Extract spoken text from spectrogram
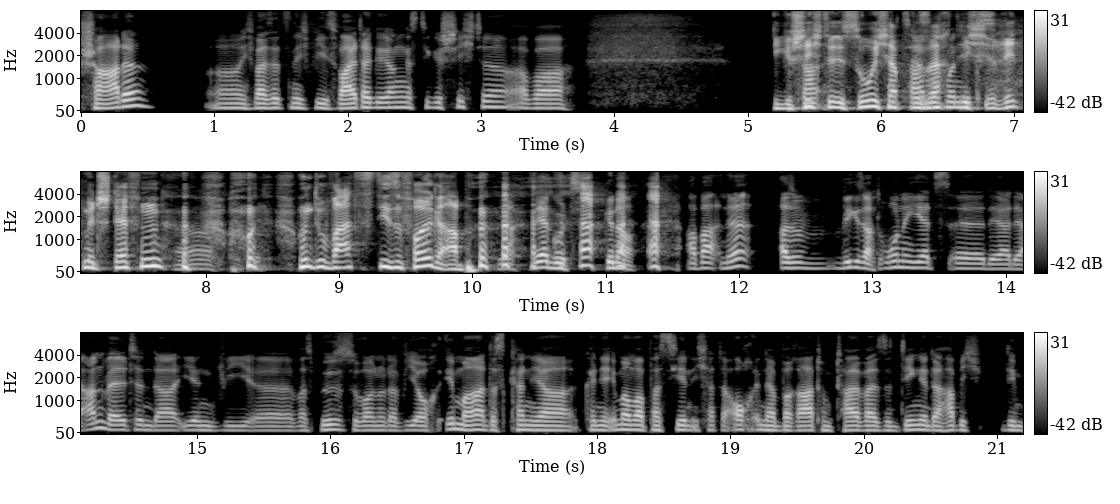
schade. Äh, ich weiß jetzt nicht, wie es weitergegangen ist, die Geschichte, aber Die Geschichte ist so, ich habe gesagt, ich rede mit Steffen Ah, und, und du wartest diese Folge ab. Ja, sehr gut, genau. Aber, ne, also wie gesagt, ohne jetzt äh, der, der Anwältin da irgendwie äh, was Böses zu wollen oder wie auch immer, das kann ja, kann ja immer mal passieren. Ich hatte auch in der Beratung teilweise Dinge, da habe ich dem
